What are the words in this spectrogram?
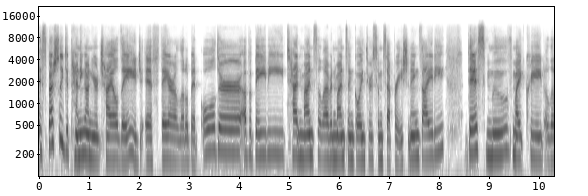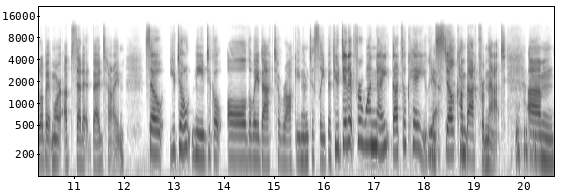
especially depending on your child's age, if they are a little bit older of a baby, 10 months, 11 months, and going through some separation anxiety, this move might create a little bit more upset at bedtime. So you don't need to go all the way back to rocking them to sleep. If you did it for one night, that's okay. You can Yes. still come back from that. Um,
